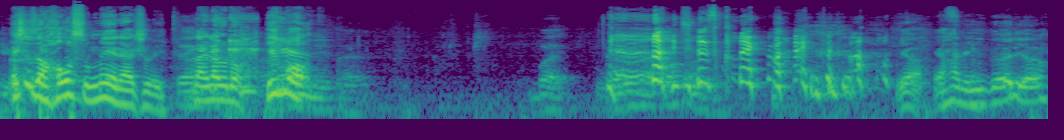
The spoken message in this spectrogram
you. It's just a wholesome man actually. Thank Like no, no, he's more. But what was y'all I just cleared my throat. Yeah, yeah, honey, you good, yo?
